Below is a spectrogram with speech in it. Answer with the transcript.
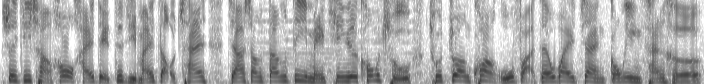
睡机场后还得自己买早餐，加上当地没签约空厨，出状况无法在外站供应餐盒。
